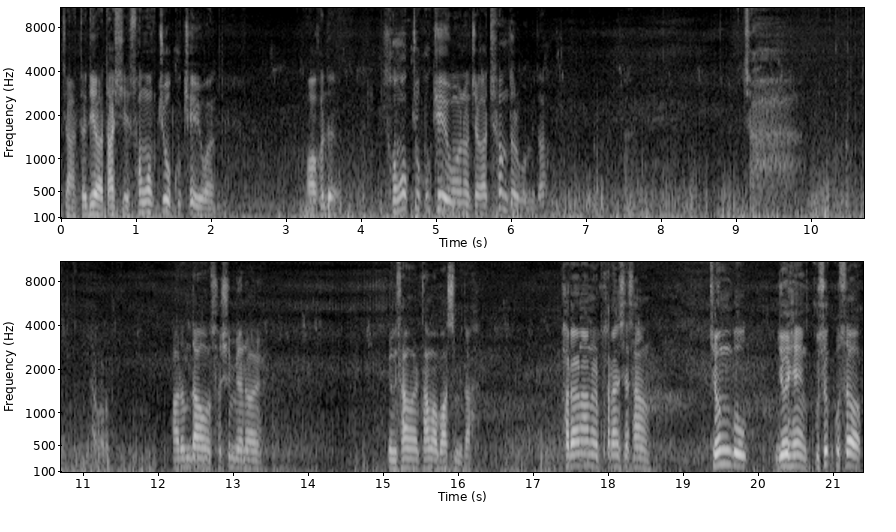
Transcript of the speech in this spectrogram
자, 드디어 다시 송옥주 국회의원. 아, 근데 송옥주 국회의원은 제가 처음 들어봅니다. 자, 아름다운 서신면을 영상을 담아봤습니다. 파란 하늘 파란 세상 전국 여행 구석구석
